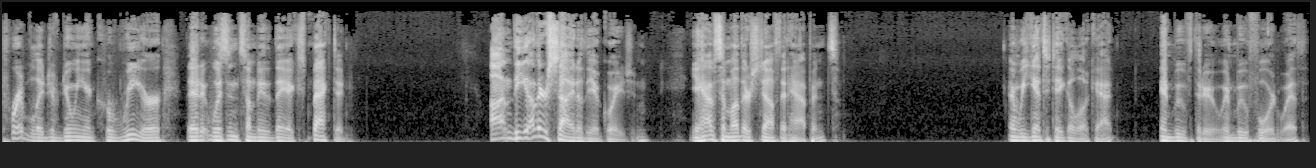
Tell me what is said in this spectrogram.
privilege of doing a career that it wasn't something that they expected. On the other side of the equation, you have some other stuff that happens, and we get to take a look at and move through and move forward with.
